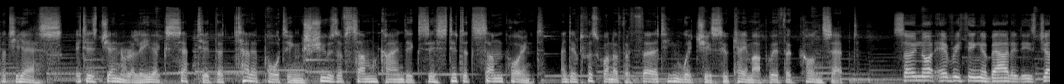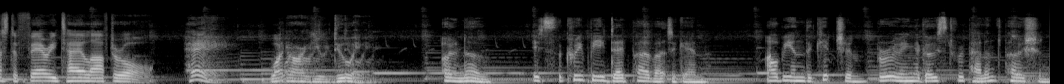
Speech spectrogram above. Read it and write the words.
But yes, it is generally accepted that teleporting shoes of some kind existed at some point, and it was one of the 13 witches who came up with the concept. So not everything about it is just a fairy tale after all. Hey, what are you doing? Oh no, it's the creepy dead pervert again. I'll be in the kitchen brewing a ghost repellent potion.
